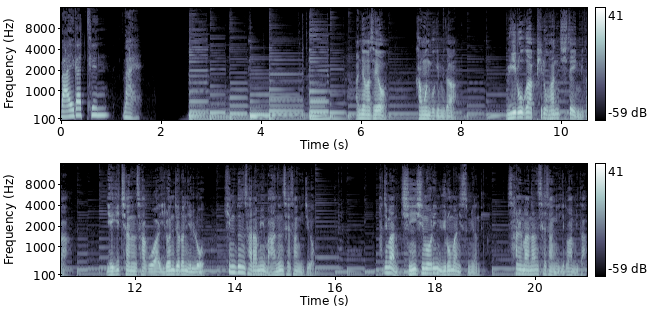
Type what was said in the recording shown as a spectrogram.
말 같은 말 안녕하세요. 강원국입니다. 위로가 필요한 시대입니다. 예기치 않은 사고와 이런저런 일로 힘든 사람이 많은 세상이지요. 하지만 진심 어린 위로만 있으면 살만한 세상이기도 합니다.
